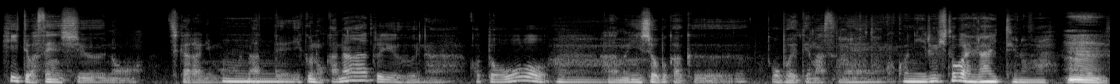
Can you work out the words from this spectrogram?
ひいては選手の力にもなっていくのかなというふうなことを、うん、あの印象深く覚えてますね。ここにいる人が偉いっていうのは、うん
